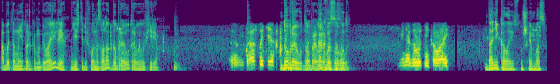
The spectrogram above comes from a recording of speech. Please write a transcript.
об этом мы не только мы говорили. Есть телефонный звонок. Доброе утро, вы в эфире. Здравствуйте. Доброе утро. Доброе утро. Как вас зовут? Меня зовут Николай. Да, Николай, слушаем вас.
